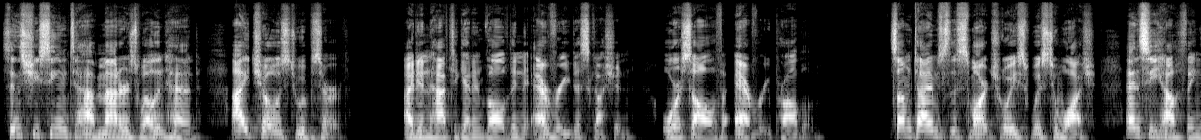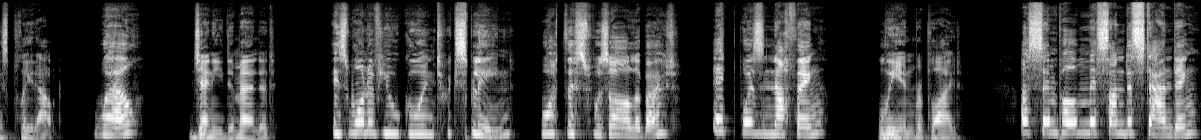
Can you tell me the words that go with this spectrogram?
Since she seemed to have matters well in hand, I chose to observe. I didn't have to get involved in every discussion or solve every problem. Sometimes the smart choice was to watch and see how things played out. Well, Jenny demanded. is one of you going to explain what this was all about? It was nothing, Leon replied. a simple misunderstanding.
